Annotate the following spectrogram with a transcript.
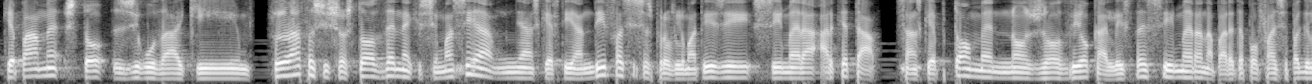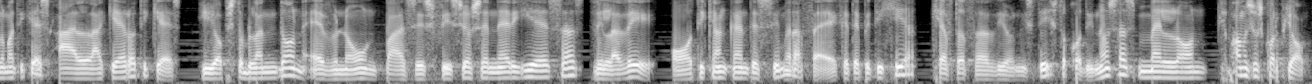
Και πάμε στο ζυγουδάκι. Λάθος ή σωστό δεν έχει σημασία, μια σκεφτή αντίφαση σας προβληματίζει σήμερα αρκετά. Σαν σκεπτόμενο ζώδιο καλείστε σήμερα να πάρετε αποφάσεις επαγγελματικές αλλά και ερωτικές. Οι όψεις των πλανητών ευνοούν πάσης φύσεως ενέργειές σας, δηλαδή ό,τι και αν κάνετε σήμερα θα έχετε επιτυχία και αυτό θα διονυστεί στο κοντινό σας μέλλον. Και πάμε στο Σκορπιό.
